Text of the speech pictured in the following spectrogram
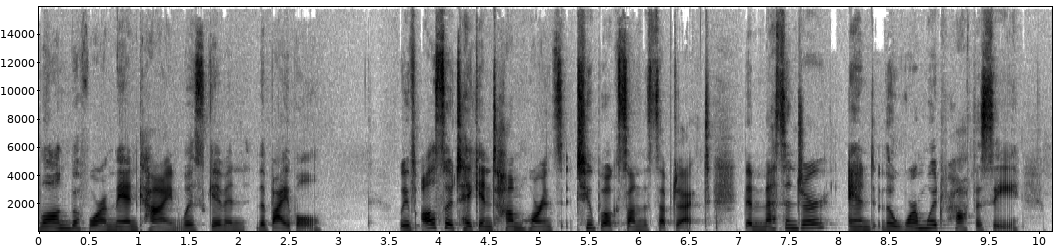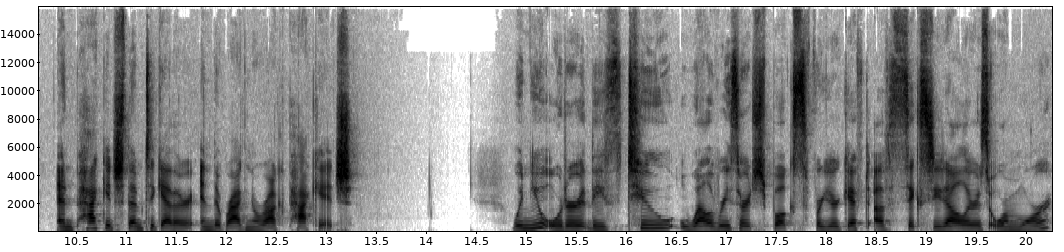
long before mankind was given the Bible. We've also taken Tom Horn's two books on the subject, The Messenger and The Wormwood Prophecy, and packaged them together in the Ragnarok package. When you order these two well researched books for your gift of $60 or more,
